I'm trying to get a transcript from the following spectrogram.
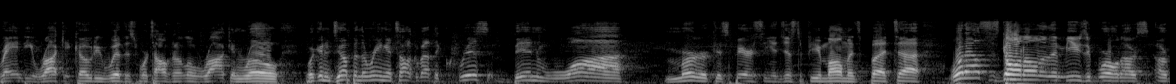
Randy Rocket Cody, with us. We're talking a little rock and roll. We're going to jump in the ring and talk about the Chris Benoit murder conspiracy in just a few moments. But uh, what else is going on in the music world? Our, our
